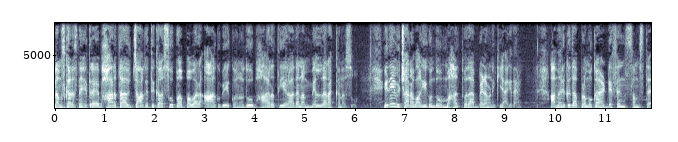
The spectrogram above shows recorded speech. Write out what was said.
ನಮಸ್ಕಾರ ಸ್ನೇಹಿತರೆ, ಭಾರತ ಜಾಗತಿಕ ಸೂಪರ್ ಪವರ್ ಆಗಬೇಕು ಅನ್ನೋದು ಭಾರತೀಯರಾದ ನಮ್ಮೆಲ್ಲರ ಕನಸು. ಇದೇ ವಿಚಾರವಾಗಿ ಒಂದು ಮಹತ್ವದ ಬೆಳವಣಿಗೆಯಾಗಿದೆ. ಅಮೆರಿಕದ ಪ್ರಮುಖ ಡಿಫೆನ್ಸ್ ಸಂಸ್ಥೆ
